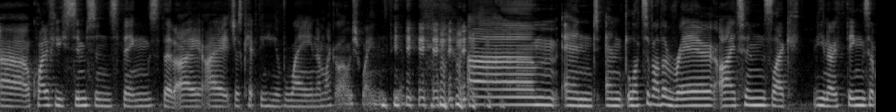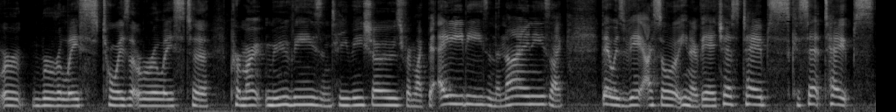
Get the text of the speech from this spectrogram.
Uh, quite a few Simpsons things that I, I just kept thinking of Wayne. I'm like, oh, I wish Wayne was here. um, and and lots of other rare items like you know things that were, were released, toys that were released to promote movies and TV shows from like the 80s and the 90s. Like there was V- I saw you know VHS tapes, cassette tapes.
